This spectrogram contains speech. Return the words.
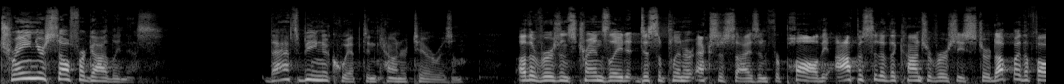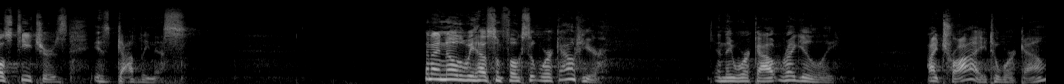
Train yourself for godliness. That's being equipped in counterterrorism. Other versions translate it discipline or exercise. And for Paul, the opposite of the controversies stirred up by the false teachers is godliness. And I know that we have some folks that work out here, and they work out regularly. I try to work out.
